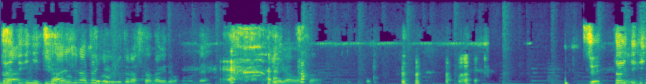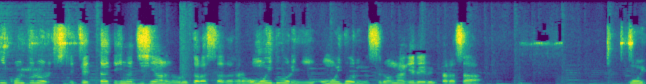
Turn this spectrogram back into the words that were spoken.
対的に自分の大事な時ウルトラスター投げてますもんね。絶対的にコントロールして絶対的な自信あるのウルトラスターだから思い通りに思い通りのスロー投げれるからさもう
